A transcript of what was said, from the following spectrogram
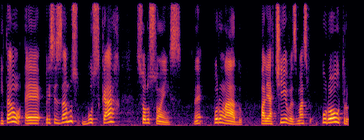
Então, é, precisamos buscar soluções, né? por um lado, paliativas, mas por outro,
